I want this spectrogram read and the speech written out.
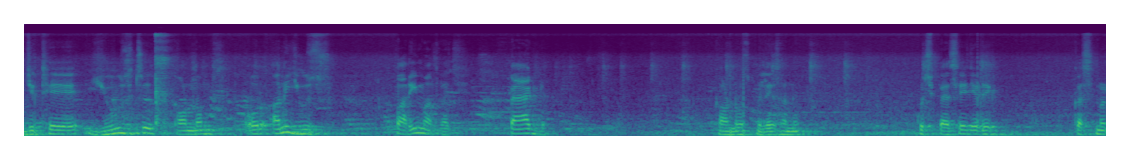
ਜਿੱਥੇ ਯੂਜ਼ਡ ਕੰਡੋਮਸ ਔਰ ਅਨਯੂਜ਼ਡ ਭਾਰੀ ਮਾਤਰਾ 'ਚ ਪੈਕਡ ਕੰਡੋਮਸ ਮਿਲੇ ਸਾਨੂੰ। ਕੁਝ ਪੈਸੇ ਜਿਹੜੇ ਕਸਟਮਰ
